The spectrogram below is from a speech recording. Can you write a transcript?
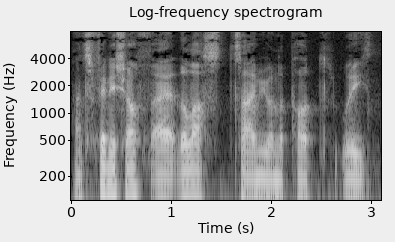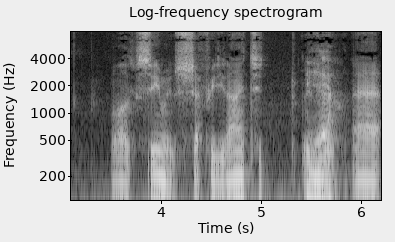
And to finish off, uh, the last time you were on the pod, we, well, I assume it was Sheffield United. Yeah. Uh,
